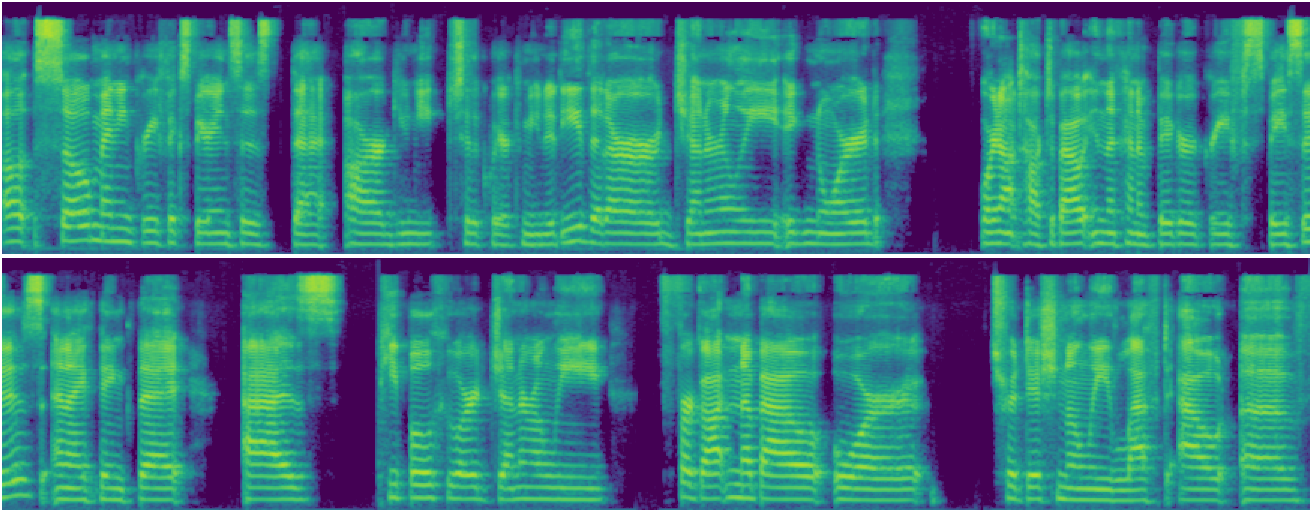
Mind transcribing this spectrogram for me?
uh, so many grief experiences that are unique to the queer community that are generally ignored or not talked about in the kind of bigger grief spaces. And I think that as people who are generally forgotten about or traditionally left out of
